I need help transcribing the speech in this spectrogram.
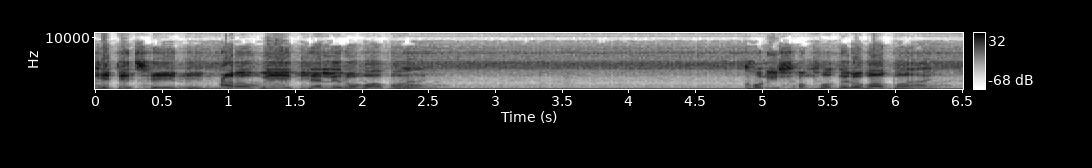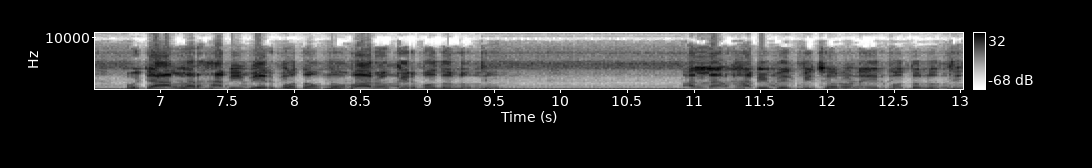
হেঁটেছেন। আরবে তেলের অভাব নাই। খনি সম্পদের অভাব নাই। ওইটা আল্লাহর হাবিবের কদম মুবারকের বদলতে। আল্লাহর হাবিবের বিচরণের বদলতে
